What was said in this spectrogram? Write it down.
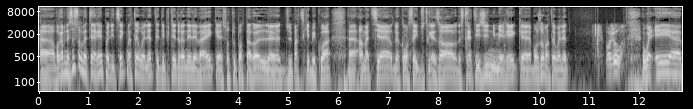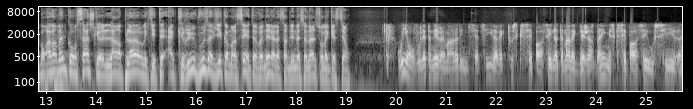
on va ramener ça sur le terrain politique. Martin Ouellette est député de René Lévesque, surtout porte-parole du Parti québécois en matière de Conseil du Trésor, de stratégie numérique. bonjour, Martin Ouellette. Bonjour. Ouais, et bon, avant même qu'on sache que l'ampleur qui était accrue, vous aviez commencé à intervenir à l'Assemblée nationale sur la question. Oui, on voulait tenir un mandat d'initiative avec tout ce qui s'est passé, notamment avec Desjardins, mais ce qui s'est passé aussi euh,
